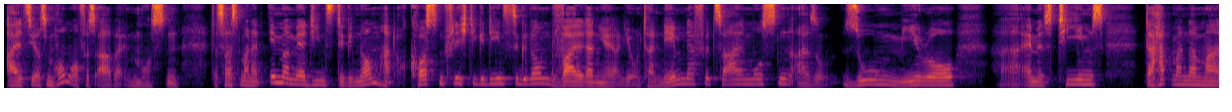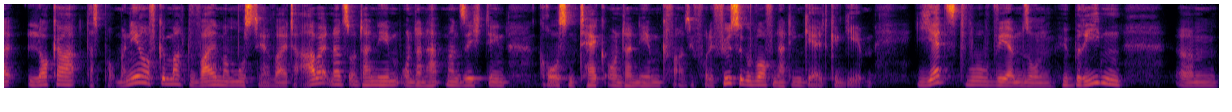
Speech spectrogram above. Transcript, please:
als sie aus dem Homeoffice arbeiten mussten. Das heißt, man hat immer mehr Dienste genommen, hat auch kostenpflichtige Dienste genommen, weil dann ja die Unternehmen dafür zahlen mussten, also Zoom, Miro, äh, MS Teams. Da hat man dann mal locker das Portemonnaie aufgemacht, weil man musste ja weiter arbeiten als Unternehmen und dann hat man sich den großen Tech-Unternehmen quasi vor die Füße geworfen, hat ihnen Geld gegeben. Jetzt, wo wir in so einem hybriden ähm,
